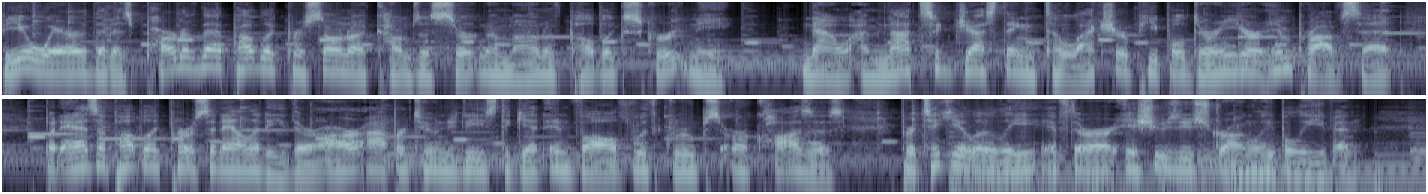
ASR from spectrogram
Be aware that as part of that public persona comes a certain amount of public scrutiny. Now, I'm not suggesting to lecture people during your improv set, but as a public personality, there are opportunities to get involved with groups or causes, particularly if there are issues you strongly believe in.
